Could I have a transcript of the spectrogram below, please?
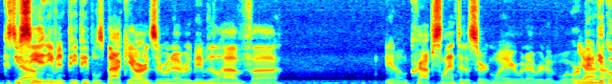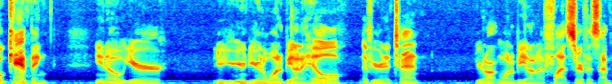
because you Yeah. see it in even people's backyards or whatever. Maybe they'll have, uh, you know, crap slanted a certain way or whatever. To, or Yeah. maybe you go camping. You know, you're you're you're, to want to be on a hill if you're in a tent. You're not want to be on a flat surface. I'm,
